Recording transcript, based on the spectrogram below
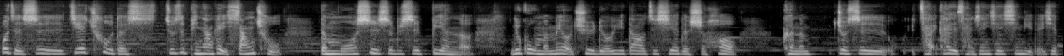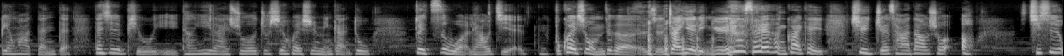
或者是接触的，就是平常可以相处的模式是不是变了？如果我们没有去留意到这些的时候，可能就是才开始产生一些心理的一些变化等等。但是，譬如以藤毅来说，就是会是敏感度对自我了解，不愧是我们这个专业领域，所以很快可以去觉察到说，哦，其实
